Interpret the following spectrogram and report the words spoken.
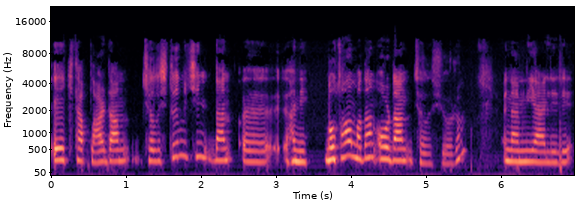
e-kitaplardan çalıştığım için ben e, hani not almadan oradan çalışıyorum. Önemli yerleri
